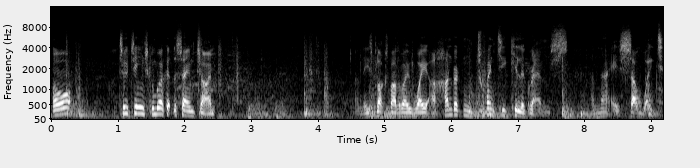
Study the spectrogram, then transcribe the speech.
or two teams can work at the same time. And these blocks, by the way, weigh 120 kilograms, and that is some weight.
